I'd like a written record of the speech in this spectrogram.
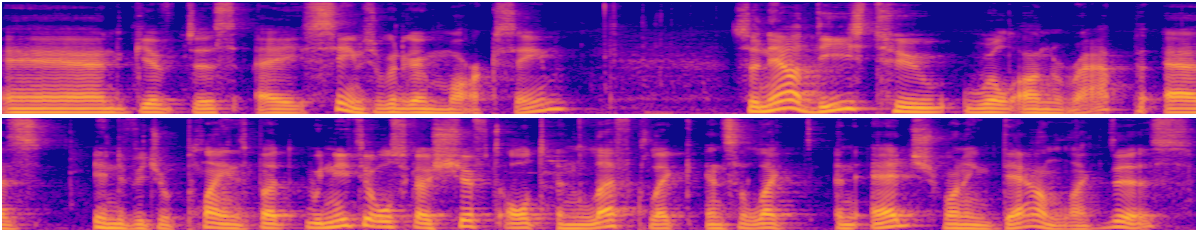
and give this a seam. So we're gonna go mark seam. So now these two will unwrap as individual planes, but we need to also go shift alt and left click and select an edge running down like this.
